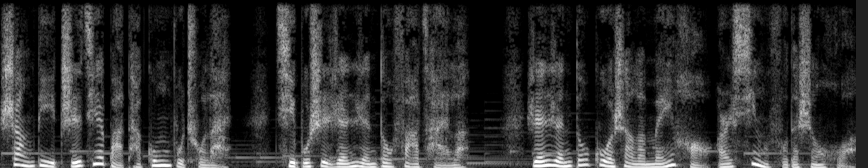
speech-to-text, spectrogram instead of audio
上帝直接把它公布出来，岂不是人人都发财了，人人都过上了美好而幸福的生活？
